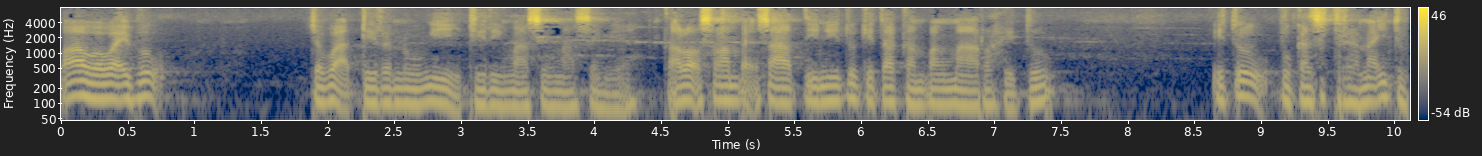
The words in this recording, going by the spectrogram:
Wah, Bapak Ibu, coba direnungi diri masing-masing ya. Kalau sampai saat ini itu kita gampang marah itu, itu bukan sederhana itu.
